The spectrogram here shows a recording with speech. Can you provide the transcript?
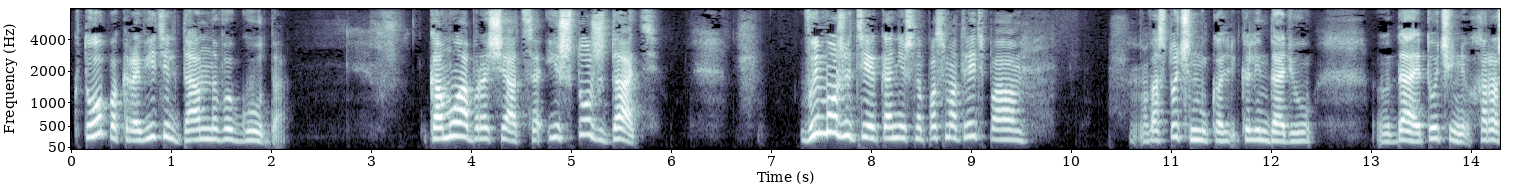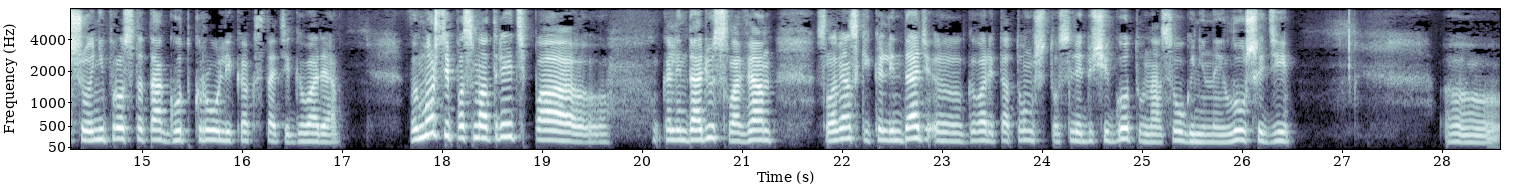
кто покровитель данного года – кому обращаться и что ждать. Вы можете, конечно, посмотреть по восточному календарю. Да, это очень хорошо. Не просто так год кролика, кстати говоря. Вы можете посмотреть по календарю славян. Славянский календарь э, говорит о том, что следующий год у нас огненные лошади. Э,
